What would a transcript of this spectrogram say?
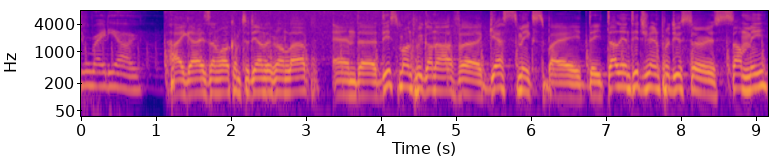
Radio. Hi guys and welcome to the Underground Lab and uh, this month we're gonna have a guest mix by the Italian DJ and producer Some Me.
